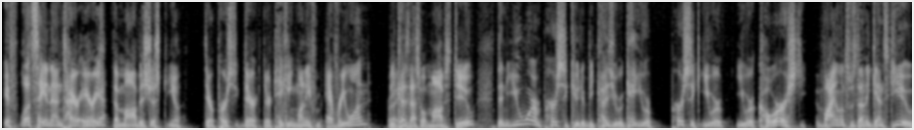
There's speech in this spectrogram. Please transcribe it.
If let's say in that entire area the mob is just you know they're pers- they're they're taking money from everyone because Right. that's what mobs do, then you weren't persecuted because you were gay. You were perse- you were you were coerced. Violence was done against you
